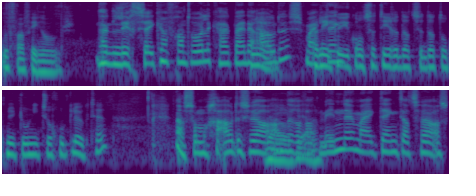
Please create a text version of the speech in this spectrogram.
mevrouw Vingerhoms? Nou, er ligt zeker een verantwoordelijkheid bij de Ja. ouders. Maar Alleen ik kun je denk, constateren dat ze dat tot nu toe niet zo goed lukt, hè? Nou, sommige ouders wel, Wel, anderen ja. wat minder. Maar ik denk dat, we als,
